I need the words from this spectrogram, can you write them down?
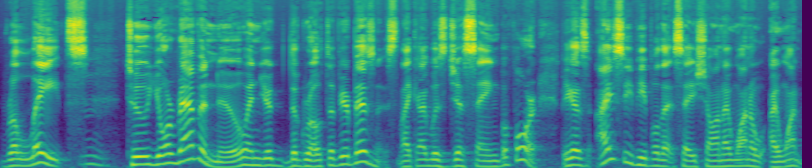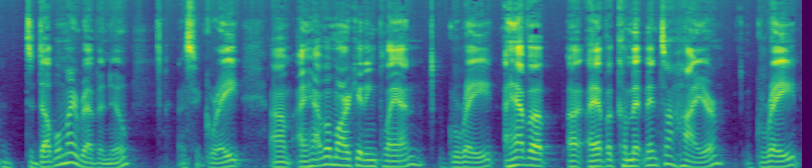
relates mm. to your revenue and your the growth of your business. Like I was just saying before, because I see people that say, "Sean, I want to I want to double my revenue." I said, "Great. Um, I have a marketing plan. Great. I have a uh, I have a commitment to hire. Great.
